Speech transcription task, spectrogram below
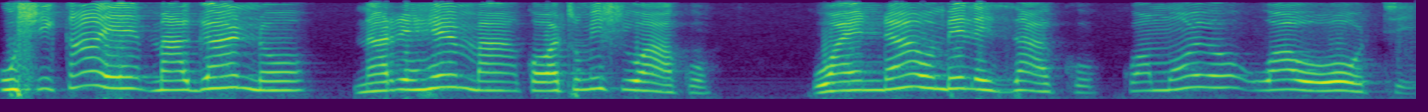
ushikae maagano na rehema kwa watumishi wako waendao mbele zako kwa moyo wao wote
